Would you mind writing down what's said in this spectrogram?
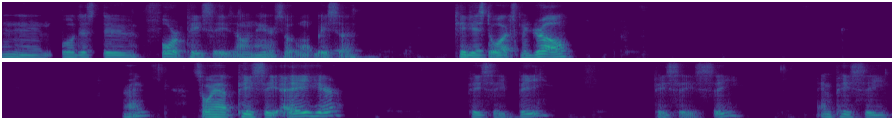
And then we'll just do four PCs on here so it won't be so tedious to watch me draw. Right. So we have PCA here, PCB, PCC, and PCD.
